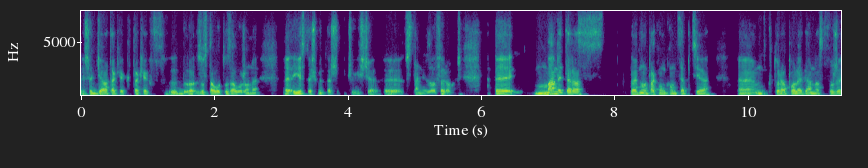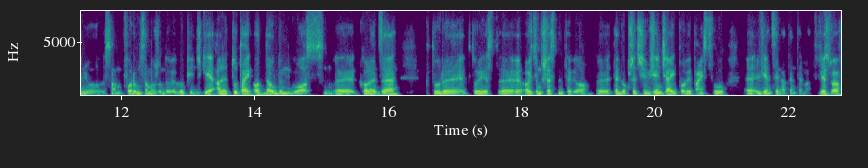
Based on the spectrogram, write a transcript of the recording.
e, sieć działa tak, jak, tak jak zostało to założone, jesteśmy też oczywiście w stanie zaoferować. Mamy teraz pewną taką koncepcję, która polega na stworzeniu forum samorządowego 5G, ale tutaj oddałbym głos koledze, który, który jest e, ojcem chrzestnym tego, e, tego przedsięwzięcia i powie Państwu e, więcej na ten temat. Wiesław,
